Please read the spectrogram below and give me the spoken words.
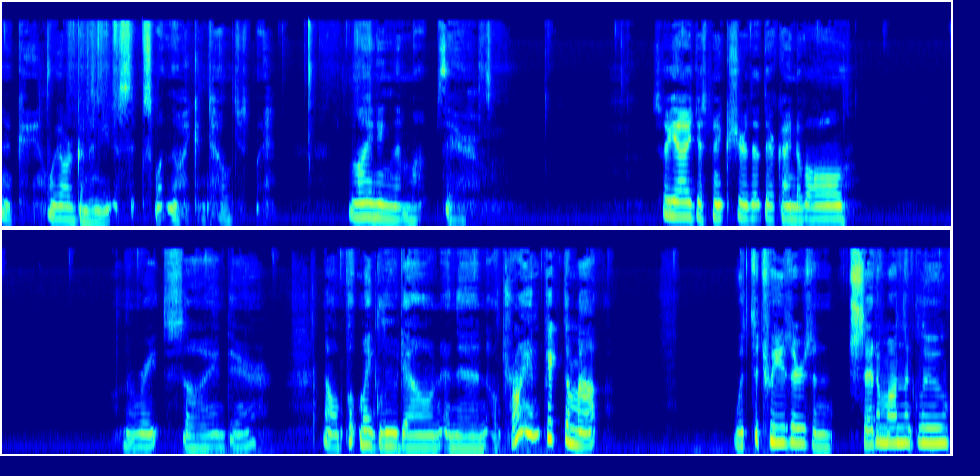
Okay, we are going to need a six one, though I can tell just by lining them up there. So yeah, I just make sure that they're kind of all on the right side there. Now I'll put my glue down and then I'll try and pick them up with the tweezers and set them on the glue.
